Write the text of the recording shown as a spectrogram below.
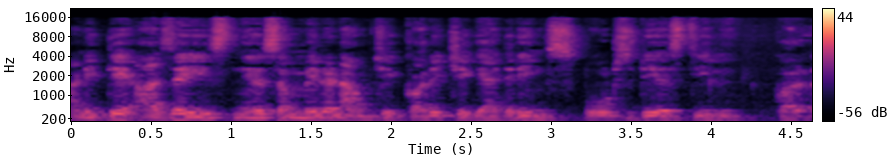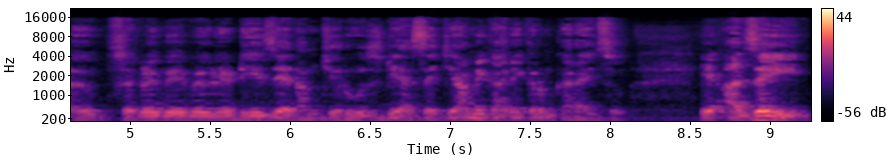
आणि ते आजही स्नेहसंमेलन आमचे कॉलेजचे गॅदरिंग स्पोर्ट्स डे असतील कॉ- सगळे वेगवेगळे डेज आहेत आमचे रोज डे असायचे आम्ही कार्यक्रम करायचो. हे आजही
